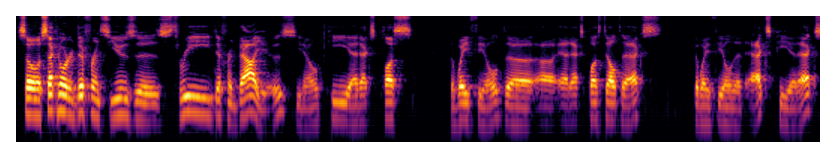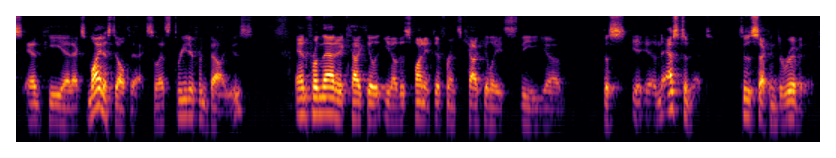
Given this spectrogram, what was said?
So a second order difference uses three different values. You know, p at x plus the wave field at x plus delta x, the wave field at x, p at x, and p at x minus delta x. So that's three different values. And from that, it calculate. You know, this finite difference calculates the uh, this an estimate to the second derivative.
